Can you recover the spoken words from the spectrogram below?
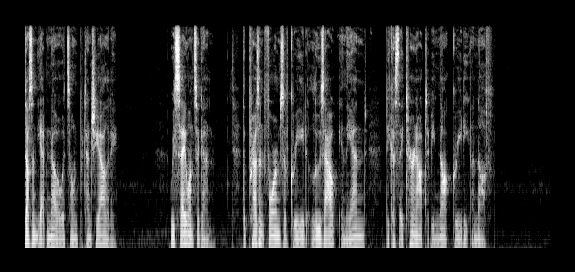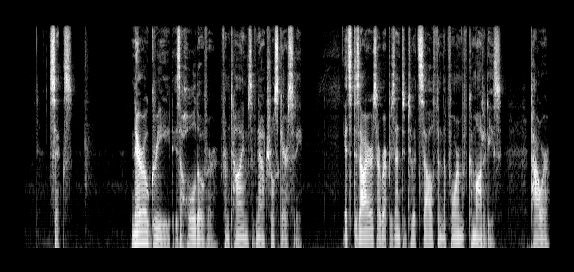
doesn't yet know its own potentiality. We say once again, the present forms of greed lose out in the end because they turn out to be not greedy enough. 6. Narrow greed is a holdover from times of natural scarcity. Its desires are represented to itself in the form of commodities, power,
